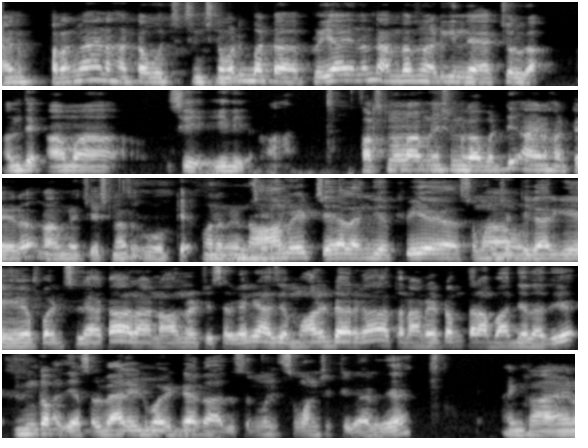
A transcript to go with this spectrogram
ఆయన పరంగా ఆయన హట్ అవ్వచ్చు చిన్న చిన్న వాటికి బట్ ప్రియా ఏంటంటే అందరిని అడిగింది యాక్చువల్గా. అంతే ఆమె see, ఇది పర్సనల్ నామినేషన్ కాబట్టి ఆయన హట్ అయ్యారు నామినేట్ చేసినారు ఓకే మనం. నామినేట్ చేయాలని చెప్పి సుమన్. శెట్టి గారికి ఏ పాయింట్స్ లేక అలా నామినేట్ చేశారు. కానీ యాజ్ ఎ మానిటర్గా తను అడగటం తన బాధ్యత అది. ఇంకా అది అసలు వ్యాలిడ్ పాయింటే కాదు సుమన్ సుమన్ శెట్టి గారిది. ఇంకా ఆయన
